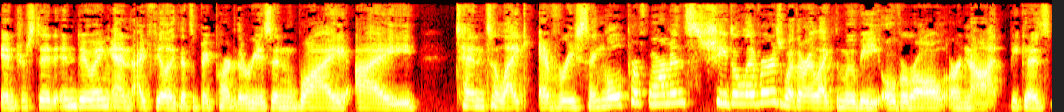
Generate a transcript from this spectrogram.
interested in doing, and I feel like that's a big part of the reason why I tend to like every single performance she delivers, whether I like the movie overall or not, because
